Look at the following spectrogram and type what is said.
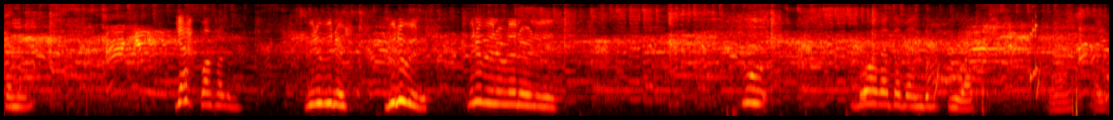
Tamam. Gel bakalım. Bürü. Bürü bürü. Bürü bürü bürü bürü. Bu bu arada bende bir şey var. Ha, hayır.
